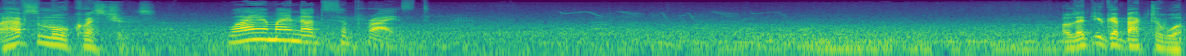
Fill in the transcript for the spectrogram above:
I have some more questions. Why am I not surprised? I'll let you get back to work.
